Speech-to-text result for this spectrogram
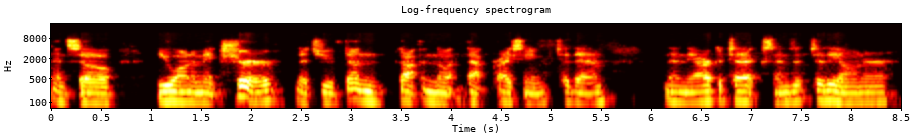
And so you want to make sure that you've done gotten the, that pricing to them. Then the architect sends it to the owner,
